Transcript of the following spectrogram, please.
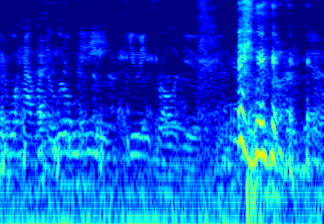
and we'll have like a little mini viewing for all of you. And, yeah.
